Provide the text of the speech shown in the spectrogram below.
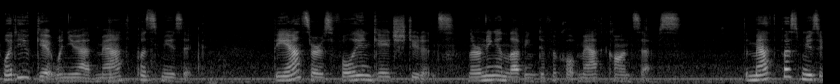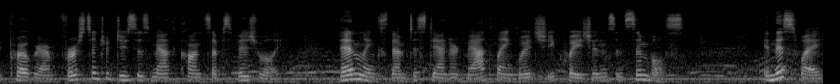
What do you get when you add math plus music? The answer is fully engaged students, learning and loving difficult math concepts. The Math Plus Music program first introduces math concepts visually, then links them to standard math language, equations, and symbols. In this way,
